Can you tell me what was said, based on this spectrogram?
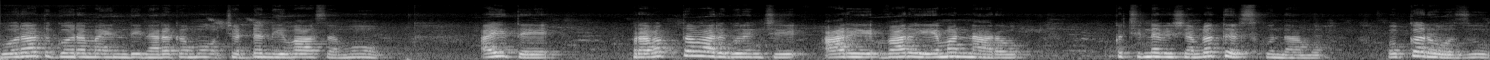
ఘోరాతి ఘోరమైంది నరకము చెడ్డ నివాసము. అయితే ప్రవక్త వారి గురించి వారి వారు ఏమన్నారో ఒక చిన్న విషయంలో తెలుసుకుందాము. ఒకరోజు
